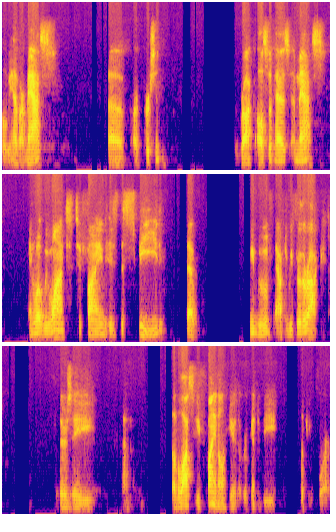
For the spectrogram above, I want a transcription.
well, we have our mass of our person. The rock also has a mass. And what we want to find is the speed that we move after we throw the rock. There's a, uh, a velocity final here that we're going to be looking for.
